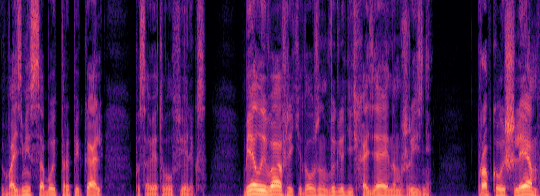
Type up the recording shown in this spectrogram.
«Возьми с собой тропикаль», — посоветовал Феликс. «Белый в Африке должен выглядеть хозяином жизни. Пробковый шлем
